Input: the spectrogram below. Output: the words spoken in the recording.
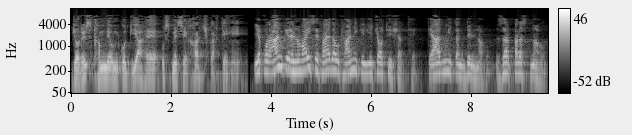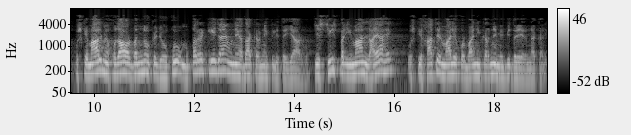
جو رزق ہم نے ان کو دیا ہے اس میں سے خرچ کرتے ہیں۔ یہ قرآن کی رہنمائی سے فائدہ اٹھانے کے لیے چوتھی شرط ہے کہ آدمی تنگ دل نہ ہو زر پرست نہ ہو۔ اس کے مال میں خدا اور بندوں کے جو حقوق مقرر کیے جائیں انہیں ادا کرنے کے لیے تیار ہو۔ جس چیز پر ایمان لایا ہے اس کی خاطر مالی قربانی کرنے میں بھی دریغ نہ کرے۔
